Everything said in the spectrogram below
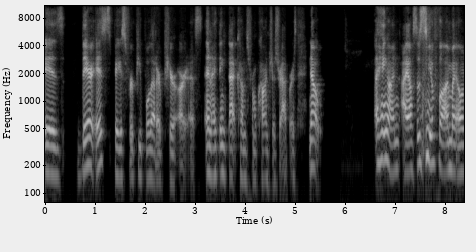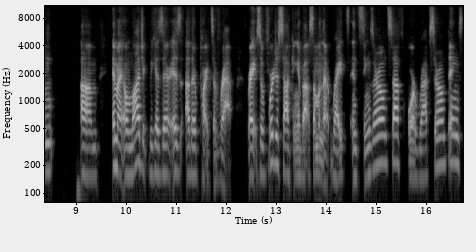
is there is space for people that are pure artists. And I think that comes from conscious rappers. Now, uh, hang on. I also see a flaw in my own um in my own logic because there is other parts of rap, right? So if we're just talking about someone that writes and sings their own stuff or raps their own things,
